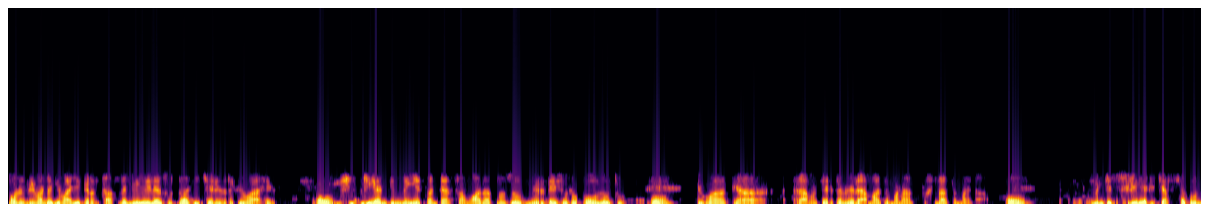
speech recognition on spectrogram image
म्हणून मी म्हटलं की माझी ग्रंथातल्या लिहिलेल्या सुद्धा जी चरित्र किंवा आहेत हो. ही ही अंतिम नाही आहेत पण त्या संवादातनं जो निर्देश होतो बोध होतो हो. किंवा त्या रामचरित्रामध्ये रामाचं म्हणा कृष्णाचं म्हणा. हो. म्हणजे श्रीहरीच्या सगुण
